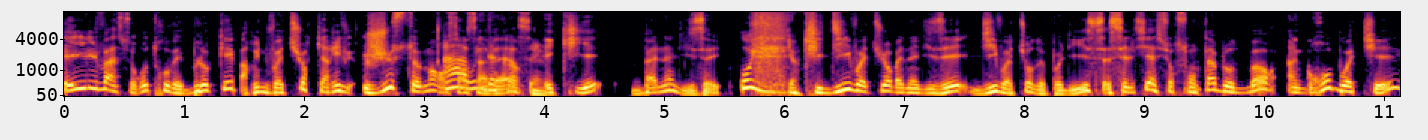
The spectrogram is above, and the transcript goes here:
Et il va se retrouver bloqué par une voiture qui arrive justement en Ah sens oui, inverse et qui est banalisée. Oui. Qui dit voiture banalisée, dit voiture de police. Celle-ci a sur son tableau de bord un gros boîtier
